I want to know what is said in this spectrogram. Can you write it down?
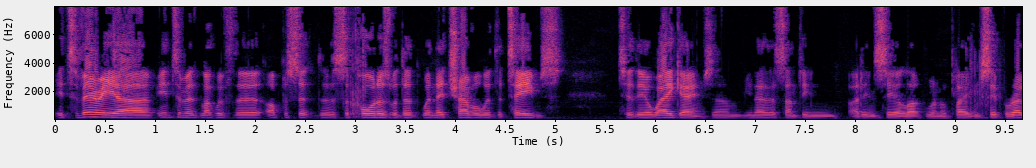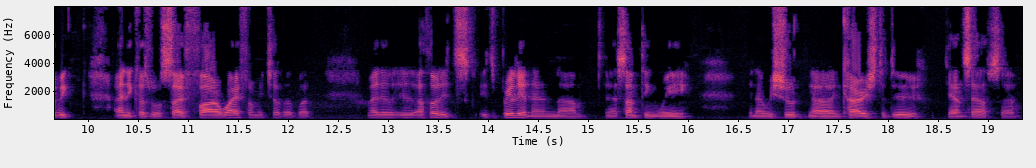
it's very uh, intimate, like with the opposite the supporters with the when they travel with the teams. to the away games. Um, you know, that's something I didn't see a lot when we were playing Super Rugby, only because we were so far away from each other. But mate, I thought it's it's brilliant and um, you know, something we you know we should uh, encourage to do down south. So.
